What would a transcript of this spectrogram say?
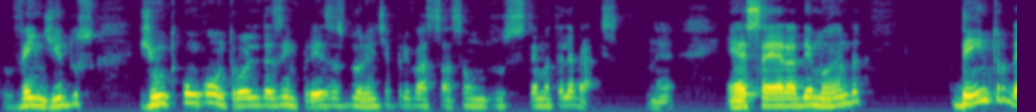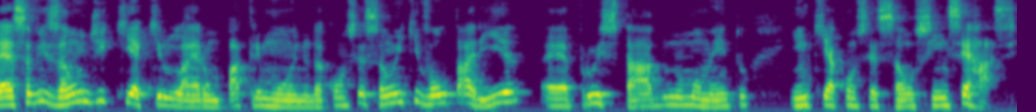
vendidos junto com o controle das empresas durante a privatização do sistema Telebrás. Né? Essa era a demanda, dentro dessa visão de que aquilo lá era um patrimônio da concessão e que voltaria é, para o Estado no momento em que a concessão se encerrasse.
